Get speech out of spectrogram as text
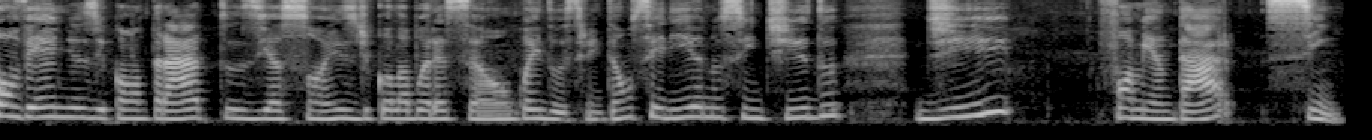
convênios e contratos e ações de colaboração com a indústria. Então, seria no sentido de fomentar, sim.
